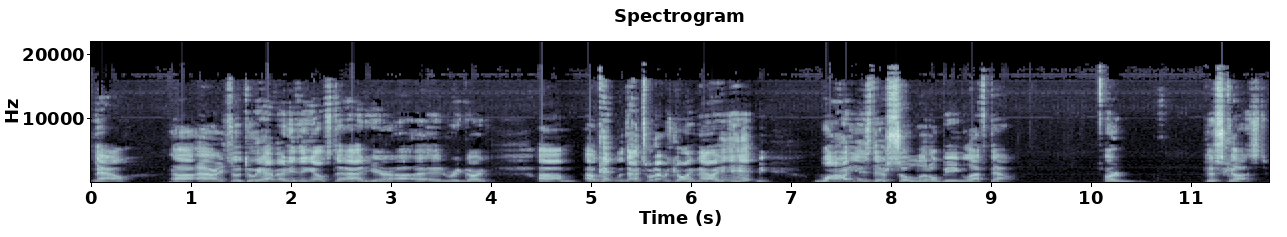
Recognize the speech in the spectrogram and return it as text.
Now, uh, all right. So, do we have anything else to add here uh, in regard? Um, okay, well, that's what I was going. Now it hit me. Why is there so little being left out or discussed?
